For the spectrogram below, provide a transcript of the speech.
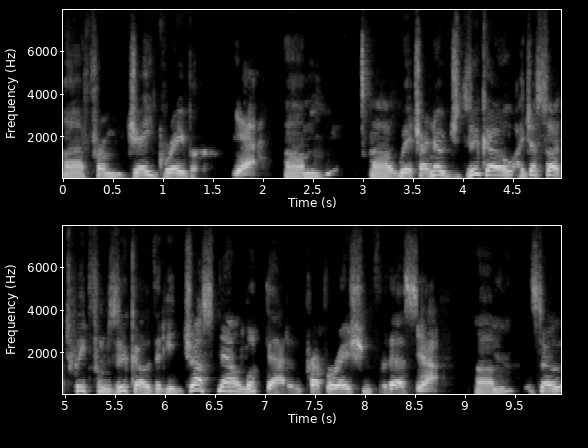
uh, from Jay Graber. Yeah. Um, uh, which I know Zooko, I just saw a tweet from Zooko that he just now looked at in preparation for this. Yeah. Um, so,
